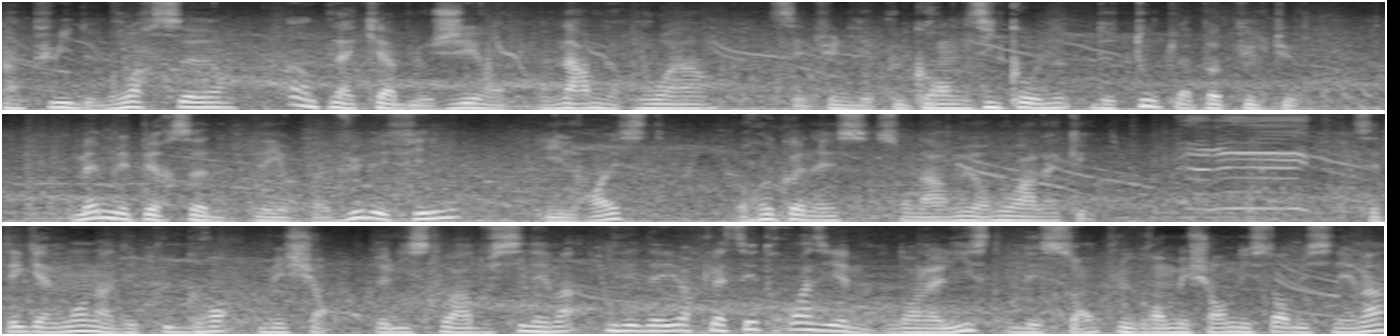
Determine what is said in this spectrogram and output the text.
Un puits de noirceur, implacable géant en armure noire, c'est une des plus grandes icônes de toute la pop culture. Même les personnes n'ayant pas vu les films, il reste, reconnaissent son armure noire laquée. C'est également l'un des plus grands méchants de l'histoire du cinéma. Il est d'ailleurs classé troisième dans la liste des 100 plus grands méchants de l'histoire du cinéma,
